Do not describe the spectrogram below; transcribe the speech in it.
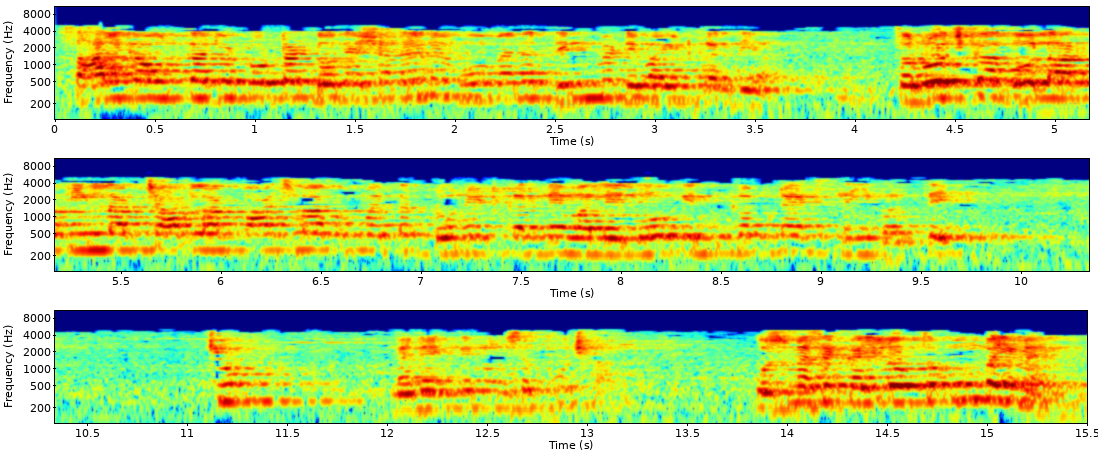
साल का उनका जो टोटल डोनेशन है ना, वो मैंने दिन में डिवाइड कर दिया। तो रोज का दो लाख, तीन लाख, चार लाख, पाँच लाख रुपए तक डोनेट करने वाले लोग इनकम टैक्स नहीं भरते। क्यों? मैंने एक दिन उनसे पूछा। उसमें से कई लोग तो मुंबई में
